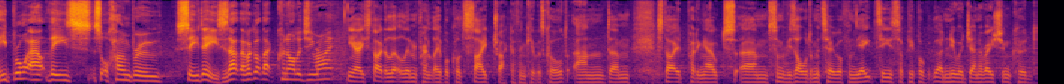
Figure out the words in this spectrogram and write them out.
he brought out these sort of homebrew CDs. Is that have I got that chronology right? Yeah, he started a little imprint label called Sidetrack, I think it was called, and um, started putting out um, some of his older material from the 80s so people, a newer generation, could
